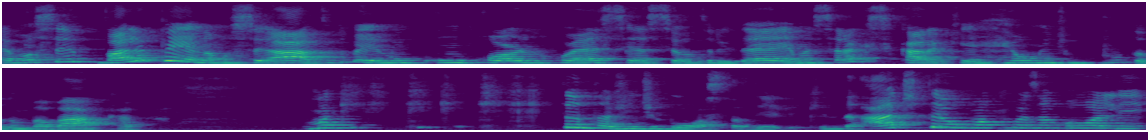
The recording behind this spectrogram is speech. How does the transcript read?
é você, vale a pena, você, ah, tudo bem, eu não concordo com essa e essa outra ideia, mas será que esse cara aqui é realmente um puta de um babaca? Mas que, que, que, que tanta gente gosta dele, que há de ter alguma coisa boa ali.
